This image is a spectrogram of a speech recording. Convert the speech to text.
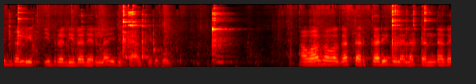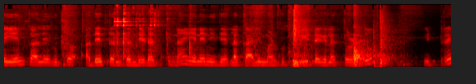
ಇದರಲ್ಲಿ ಇದರಲ್ಲಿ ಇರೋದೆಲ್ಲ ಇದಕ್ಕೆ ಹಾಕಿಡಬೇಕು. ಅವಾಗವಾಗ ತರಕಾರಿಗಳೆಲ್ಲ ತಂದಾಗ ಏನು ಖಾಲಿ ಆಗುತ್ತೋ ಅದೇ ತಂದು ತಂದು ಇಡೋದಕ್ಕಿಂತ ಏನೇನಿದೆ ಎಲ್ಲ ಖಾಲಿ ಮಾಡಿಬಿಟ್ಟು ನೀಟಾಗೆಲ್ಲ ತೊಳೆದು ಇಟ್ಟರೆ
